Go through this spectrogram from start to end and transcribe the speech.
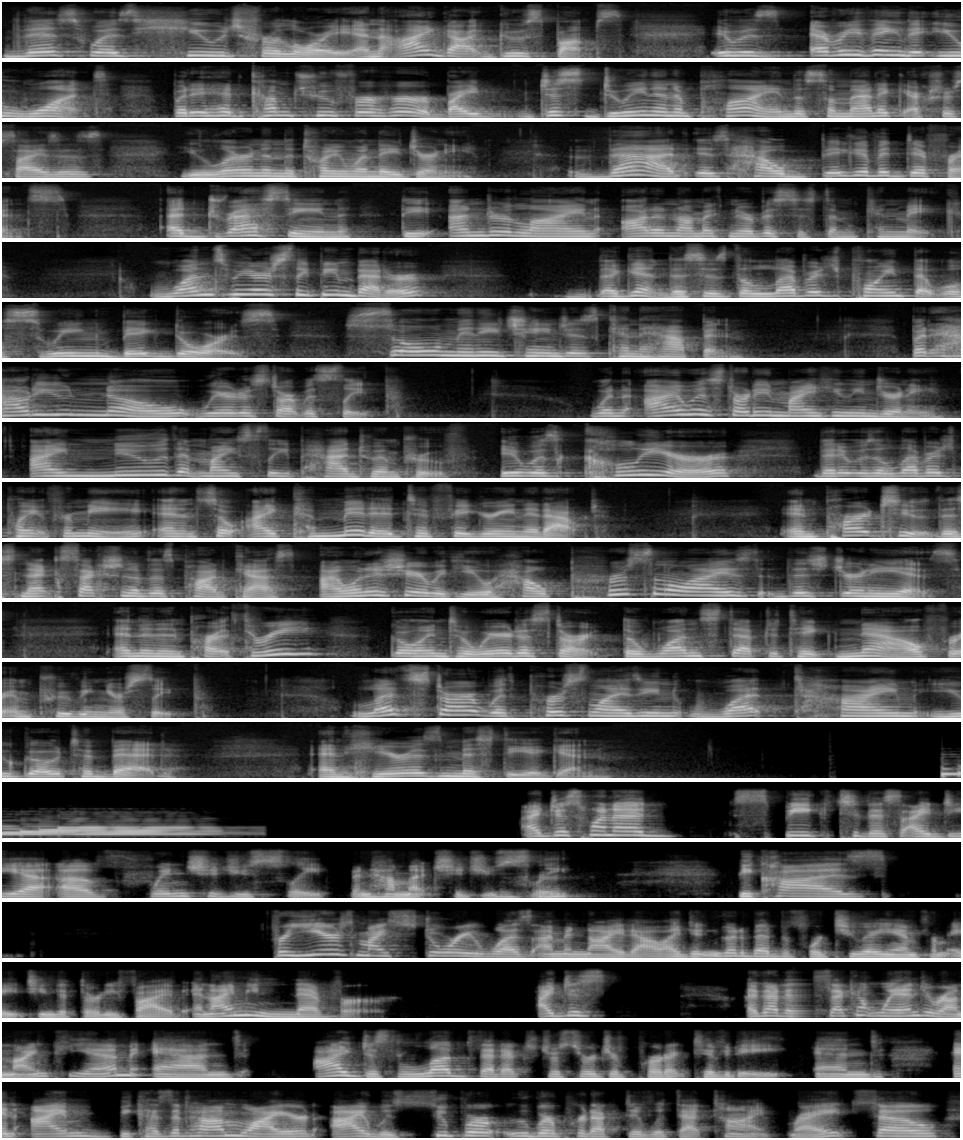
This was huge for Lori, and I got goosebumps. It was everything that you want, but it had come true for her by just doing and applying the somatic exercises you learn in the 21 day journey. That is how big of a difference addressing the underlying autonomic nervous system can make. Once we are sleeping better, again, this is the leverage point that will swing big doors. So many changes can happen. But how do you know where to start with sleep? When I was starting my healing journey, I knew that my sleep had to improve. It was clear that it was a leverage point for me, and so I committed to figuring it out. In part two, this next section of this podcast, I want to share with you how personalized this journey is. And then in part three, go into where to start, the one step to take now for improving your sleep. Let's start with personalizing what time you go to bed. And here is Misty again. I just want to speak to this idea of when should you sleep and how much should you mm-hmm. sleep because for years my story was i'm a night owl i didn't go to bed before 2 a.m from 18 to 35 and i mean never i just i got a second wind around 9 p.m and i just loved that extra surge of productivity and and i'm because of how i'm wired i was super uber productive with that time right so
